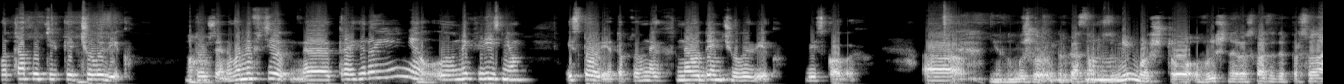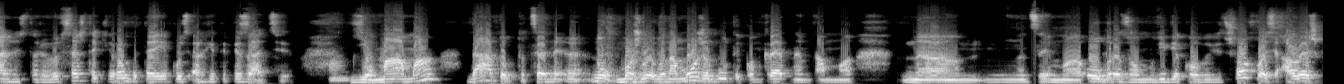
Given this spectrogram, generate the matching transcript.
потрапив тільки чоловік Ага. дружини. Вони всі е, три героїні, у них різні історії, тобто в них не один чоловік військових. Е, Ні, ну ми ж прекрасно розуміємо, що ви ж не розказуєте персональну історію, ви все ж таки робите якусь архетипізацію. Є мама, да, тобто це не е, ну можливо, вона може бути конкретним там е, цим образом, від якого ви але ж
